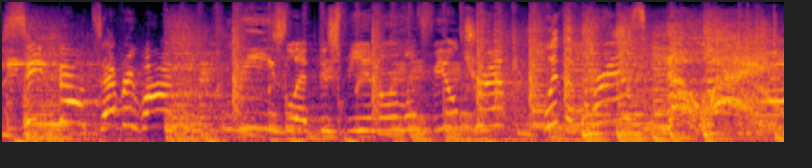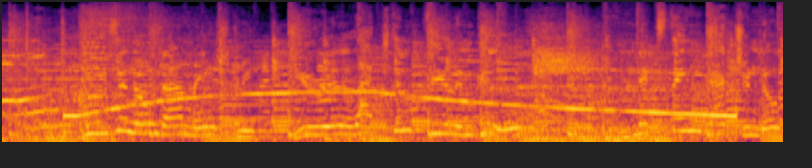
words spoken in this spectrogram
Seatbelts, everyone! Please let this be a normal field trip. With a friend? No way! Cruising on down Main Street, you're relaxed and feeling good. Next thing that you know,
